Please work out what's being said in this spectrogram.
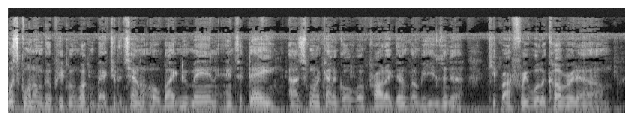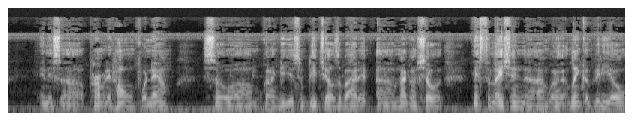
What's going on good people and welcome back to the channel Old Bike New Man. And today I just want to kind of go over a product that I'm going to be using to keep our freewheeler covered um, in this uh, permanent home for now. So um, I'm going to give you some details about it. Uh, I'm not going to show installation uh, I'm going to link a video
